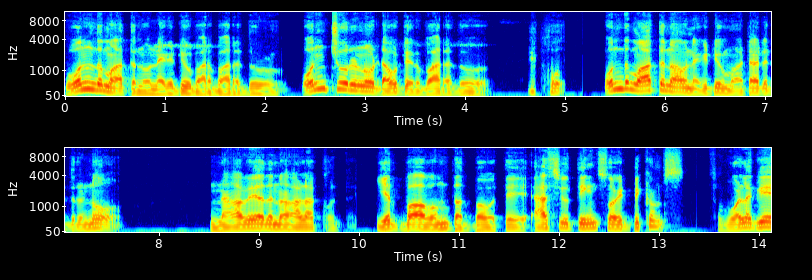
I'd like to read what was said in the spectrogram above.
ಒಂದು ಮಾತನ್ನು ನೆಗೆಟಿವ್ ಬರಬಾರದು ಒಂಚೂರು ಡೌಟ್ ಇರಬಾರದು. ಒಂದು ಮಾತು ನಾವು ನೆಗೆಟಿವ್ ಮಾತಾಡಿದ್ರು ನಾವೇ ಅದನ್ನ ಹಾಳಾಕೊಳ್ತೇವೆ ಯದ್ಭಾವಂ ತದ್ಭವತೆ as you think so it becomes ಒಳಗೆ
